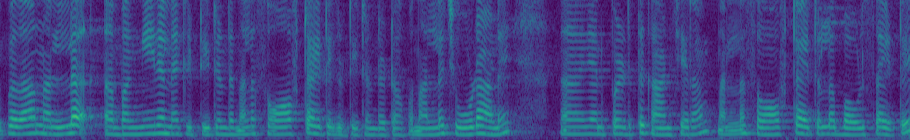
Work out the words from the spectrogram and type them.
ഇപ്പോൾ അതാ നല്ല ഭംഗിയിൽ തന്നെ കിട്ടിയിട്ടുണ്ട്. നല്ല സോഫ്റ്റായിട്ട് കിട്ടിയിട്ടുണ്ട് കേട്ടോ. അപ്പോൾ നല്ല ചൂടാണ്. ഞാനിപ്പോൾ എടുത്ത് കാണിച്ചു തരാം. നല്ല സോഫ്റ്റ് ആയിട്ടുള്ള ബൗൾസായിട്ട്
